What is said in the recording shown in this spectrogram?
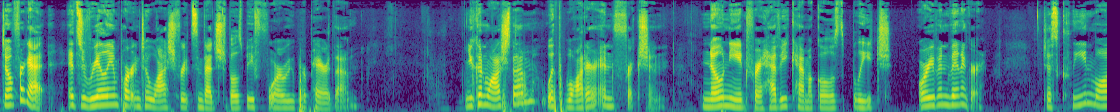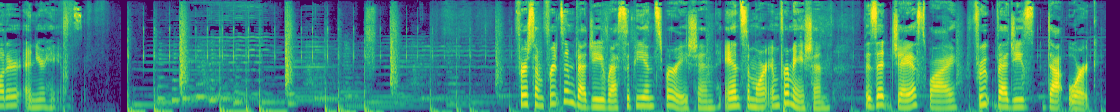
Don't forget, it's really important to wash fruits and vegetables before we prepare them. You can wash them with water and friction. No need for heavy chemicals, bleach, or even vinegar. Just clean water and your hands. For some fruits and veggie recipe inspiration and some more information, visit jsyfruitveggies.org.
